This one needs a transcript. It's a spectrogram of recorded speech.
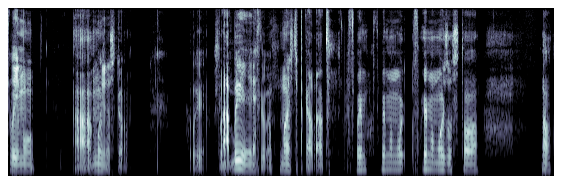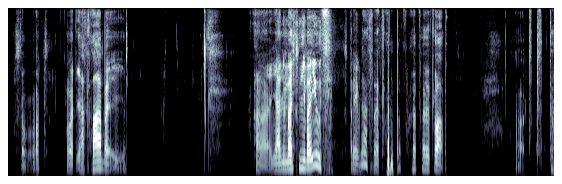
своему а, мужу, что вы слабые, если вы можете показать своему, своему, своему мужу, что, ну, что вот, вот я слабый, и а, я не, не боюсь проявлять свою, свою слабость. вот, то,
